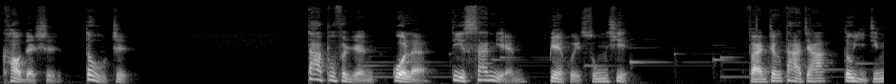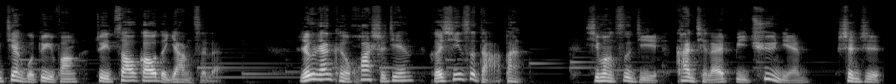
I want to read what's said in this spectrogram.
靠的是斗志。大部分人过了第三年便会松懈。反正大家都已经见过对方最糟糕的样子了，仍然肯花时间和心思打扮，希望自己看起来比去年甚至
